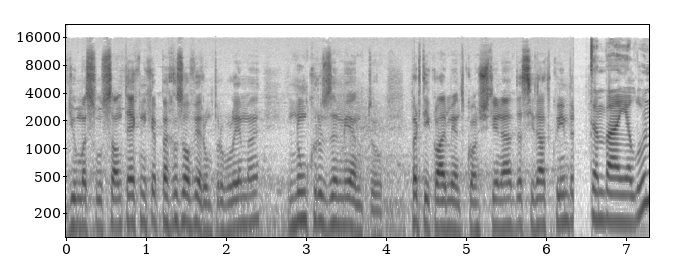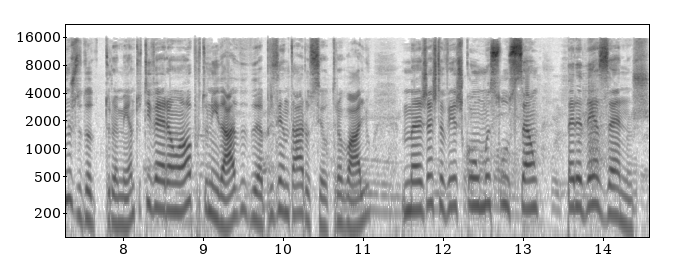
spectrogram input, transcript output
de uma solução técnica para resolver um problema num cruzamento particularmente congestionado da cidade de Coimbra. Também alunos do doutoramento tiveram a oportunidade de apresentar o seu trabalho, mas desta vez com uma solução para 10 anos.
